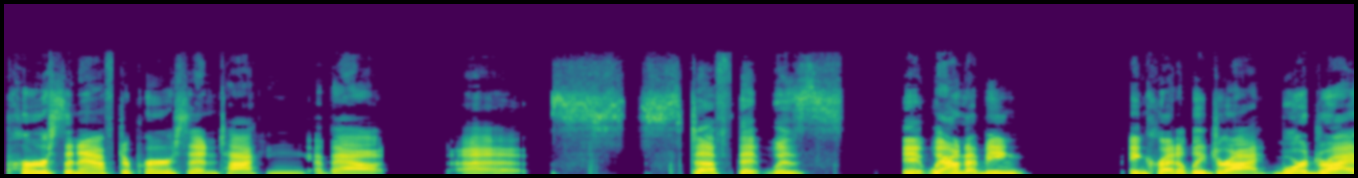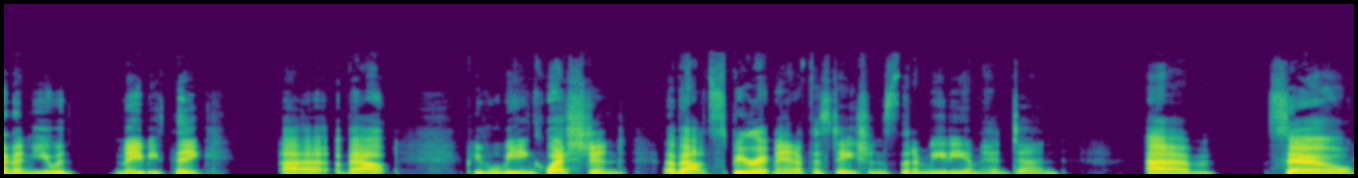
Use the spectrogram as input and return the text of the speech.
person after person talking about uh s- stuff that was it wound up being incredibly dry more dry than you would maybe think uh, about people being questioned about spirit manifestations that a medium had done um so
